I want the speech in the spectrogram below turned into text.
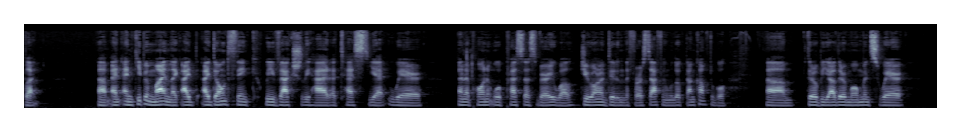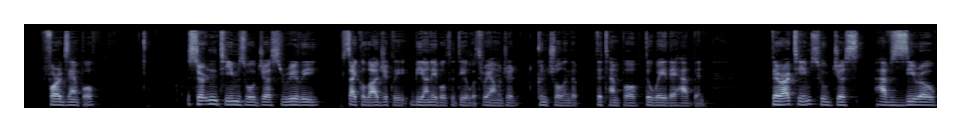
but um, and and keep in mind, like I I don't think we've actually had a test yet where an opponent will press us very well. Girona did in the first half, and we looked uncomfortable. Um, there will be other moments where, for example, certain teams will just really psychologically be unable to deal with Real Madrid controlling the, the tempo the way they have been. There are teams who just have zero,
